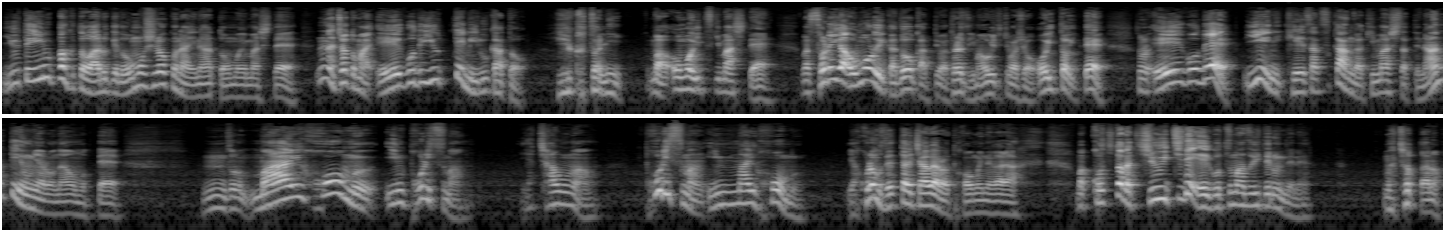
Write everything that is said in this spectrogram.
言うてインパクトはあるけど面白くないなと思いまして、んなちょっとまあ英語で言ってみるかということに、まあ思いつきまして、まあそれがおもろいかどうかっていうのはとりあえず今置いときましょう。置いといて、その英語で家に警察官が来ましたってなんて言うんやろうな思って、うん、その、マイホームインポリスマン。いや、ちゃうな。ポリスマンインマイホーム。いや、これも絶対ちゃうやろとか思いながら。まあ、こっちとら中1で英語つまずいてるんでね。まあ、ちょっとあの、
